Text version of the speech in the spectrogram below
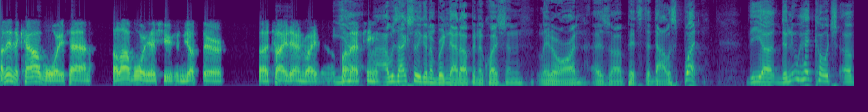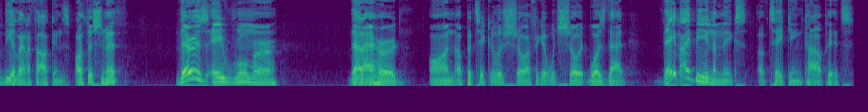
I think the Cowboys have a lot more issues than just their uh, tight end right now yeah, on that team. I was actually going to bring that up in a question later on as uh, Pitts to Dallas, but the uh, the new head coach of the Atlanta Falcons, Arthur Smith, there is a rumor that I heard on a particular show. I forget which show it was that they might be in the mix of taking Kyle Pitts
